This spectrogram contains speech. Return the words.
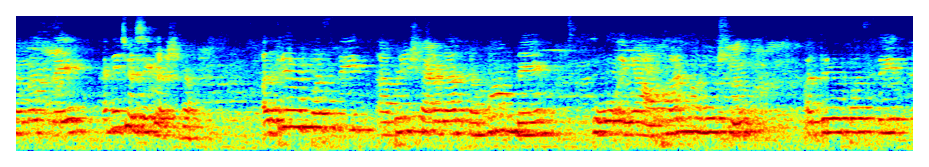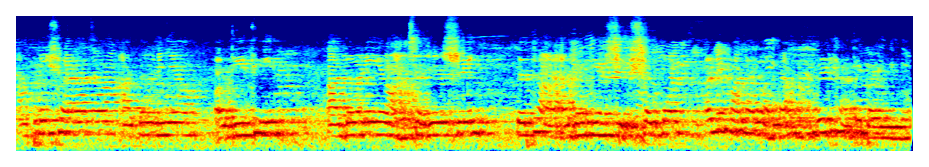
નમસ્તે અને જય શ્રી કૃષ્ણ. અત્રે ઉપસ્થિત આપણી શાળાના તમામને હું અહીંયા આભાર માનું છું અત્રે ઉપસ્થિત આપણી શાળાના આદરણીય અતિથિ, આદરણીય આચાર્યશ્રી તથા આદરણીય શિક્ષકગણ અને મારા વાલા વિદ્યાર્થી ભાઈઓ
